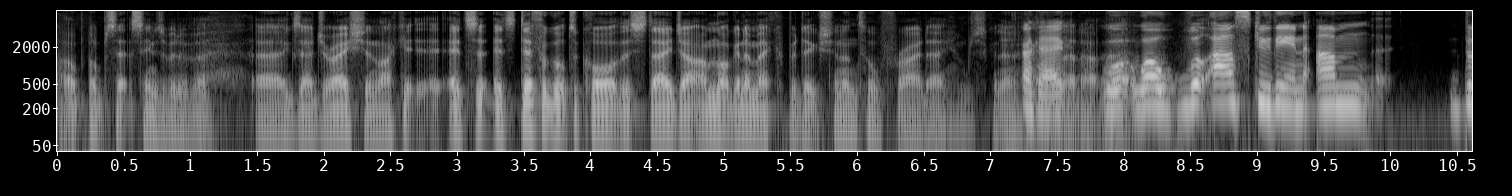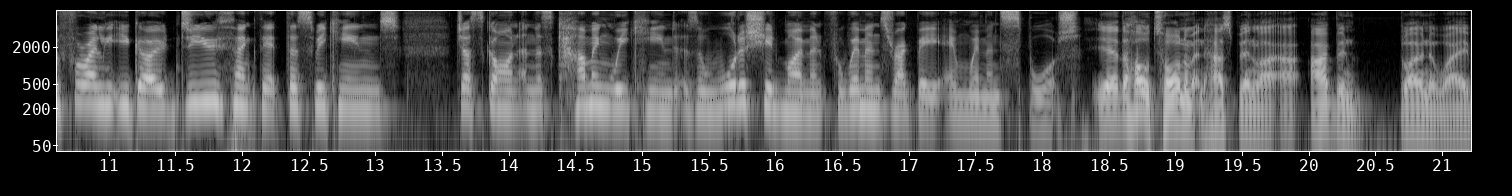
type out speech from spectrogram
upset seems a bit of a uh, exaggeration. Like it, it's it's difficult to call at this stage. I, am not going to make a prediction until Friday. I'm just going to Okay. That out there. Well, well, we'll ask you then. Um, before I let you go, do you think that this weekend, just gone, and this coming weekend is a watershed moment for women's rugby and women's sport? Yeah, the whole tournament has been like I, I've been blown away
